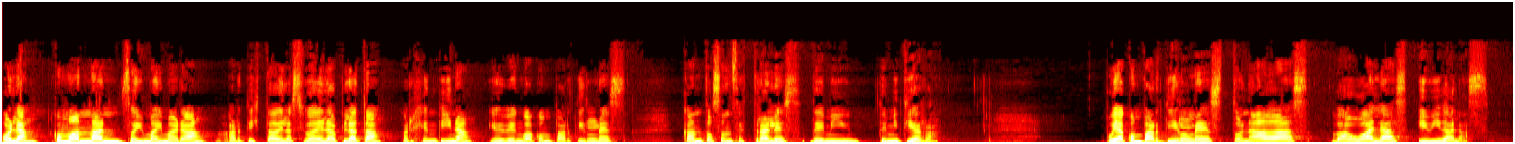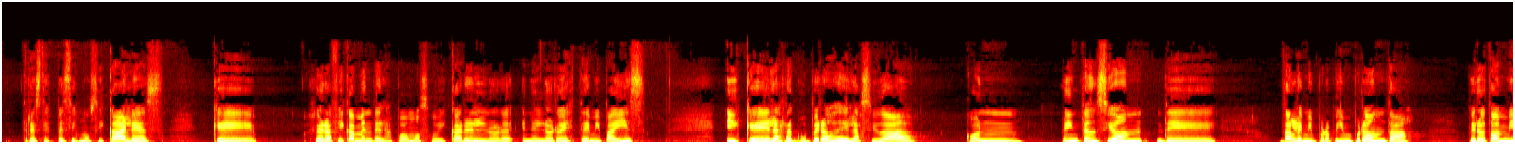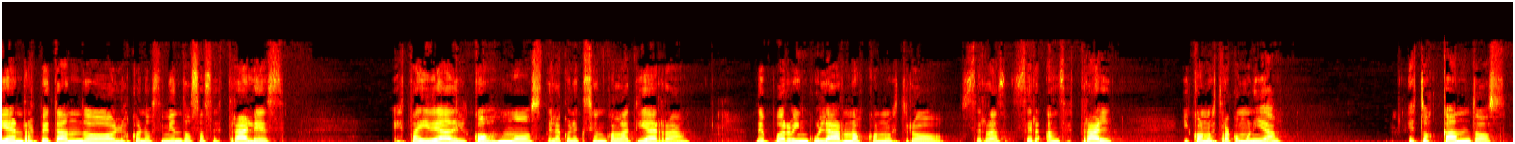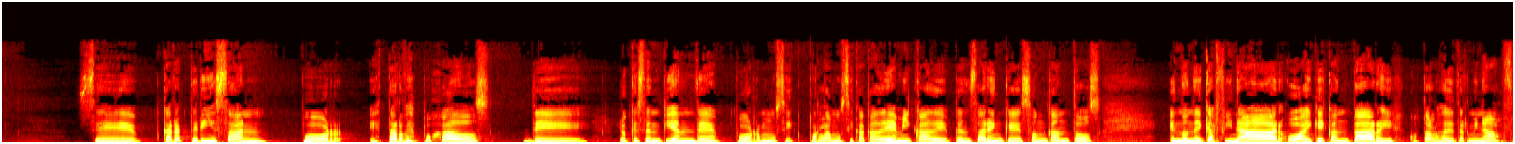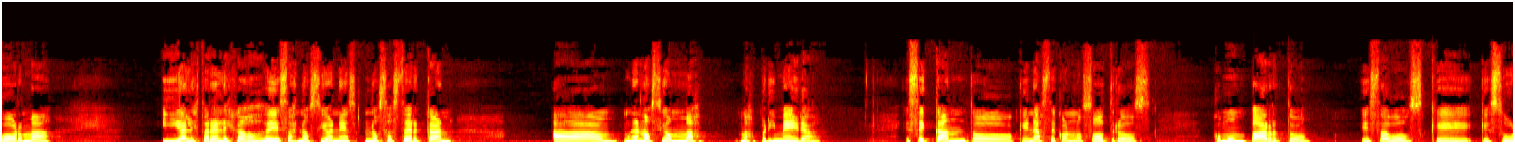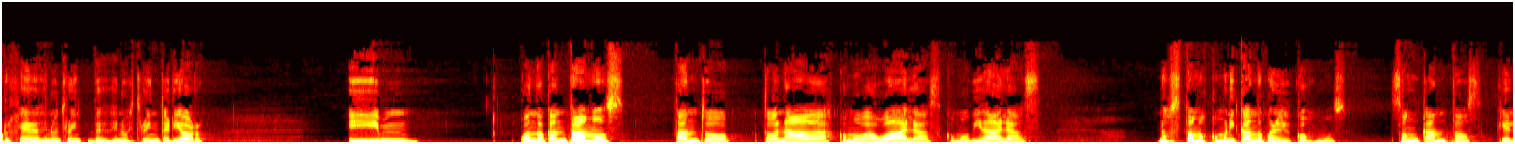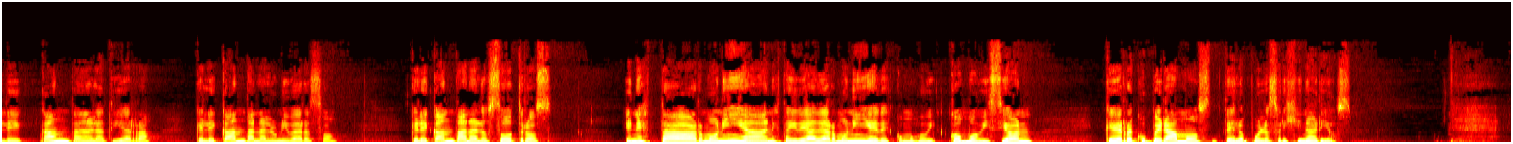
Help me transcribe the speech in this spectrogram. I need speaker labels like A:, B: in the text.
A: Hola, ¿cómo andan? Soy Maymara, artista de la ciudad de La Plata, Argentina, y hoy vengo a compartirles cantos ancestrales de mi, tierra. Voy a compartirles tonadas, bagualas y vidalas, tres especies musicales que geográficamente las podemos ubicar en el noroeste de mi país y que las recupero desde la ciudad con la intención de darle mi propia impronta, pero también respetando los conocimientos ancestrales, esta idea del cosmos, de la conexión con la Tierra, de poder vincularnos con nuestro ser, ancestral y con nuestra comunidad. Estos cantos se caracterizan por estar despojados de lo que se entiende por, por la música académica, de pensar en que son cantos en donde hay que afinar o hay que cantar y ejecutarlos de determinada forma. Y al estar alejados de esas nociones nos acercan a una noción más, más primera, ese canto que nace con nosotros como un parto, esa voz que, que surge desde nuestro, desde nuestro interior. Y mm, cuando cantamos, tanto tonadas como bagualas, como vidalas, nos estamos comunicando con el cosmos. Son cantos que le cantan a la tierra, que le cantan al universo, que le cantan a los otros en esta armonía, en esta idea de armonía y de cosmovisión que recuperamos de los pueblos originarios.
